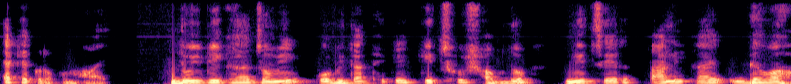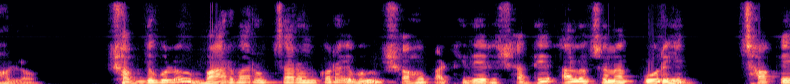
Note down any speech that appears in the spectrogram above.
এক এক রকম হয়। দুই বিঘা জমি কবিতা থেকে কিছু শব্দ নিচের তালিকায় দেওয়া হলো। শব্দগুলো বারবার উচ্চারণ করো এবং সহপাঠীদের সাথে আলোচনা করে ছকে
